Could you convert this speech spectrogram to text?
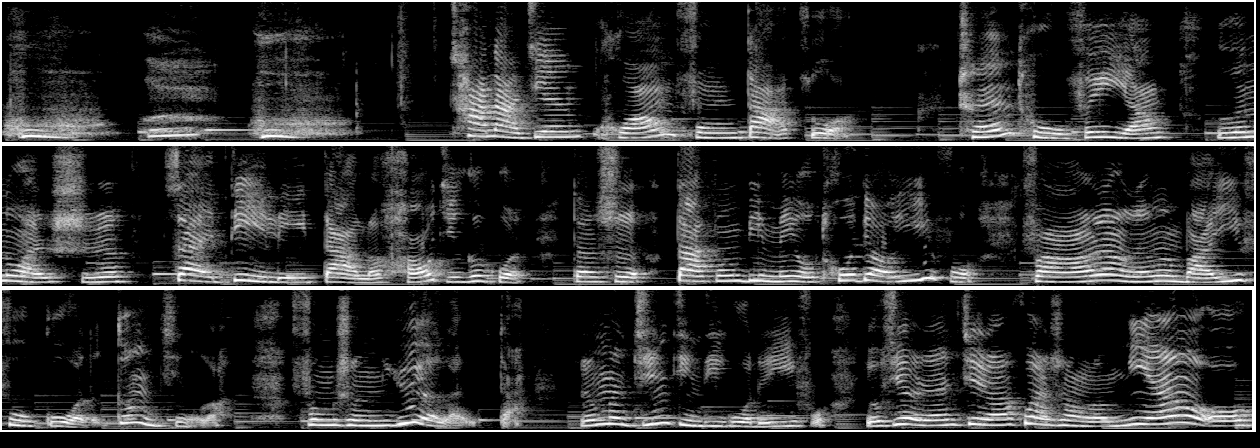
呼，呼。刹那间，狂风大作，尘土飞扬，鹅卵石在地里打了好几个滚。但是大风并没有脱掉衣服，反而让人们把衣服裹得更紧了。风声越来越大。人们紧紧地裹着衣服，有些人竟然换上了棉袄。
